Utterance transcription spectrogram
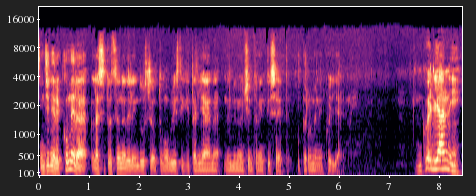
Ingegnere, com'era la situazione dell'industria automobilistica italiana nel 1927, o perlomeno in quegli anni? In quegli anni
